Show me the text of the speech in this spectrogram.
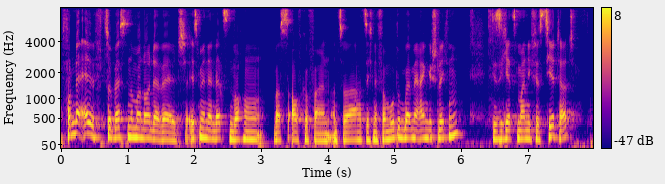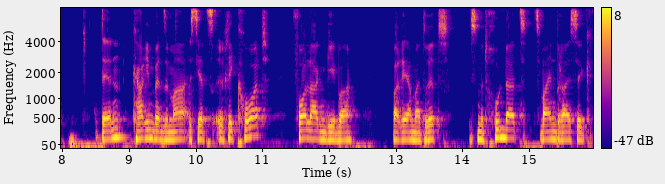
Von der 11 zur besten Nummer 9 der Welt ist mir in den letzten Wochen was aufgefallen. Und zwar hat sich eine Vermutung bei mir eingeschlichen, die sich jetzt manifestiert hat. Denn Karim Benzema ist jetzt Rekordvorlagengeber bei Real Madrid, ist mit 132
